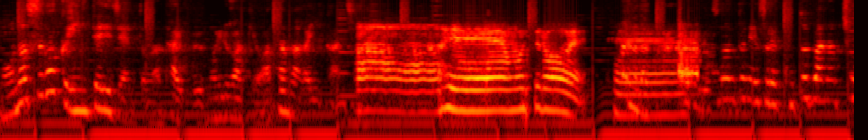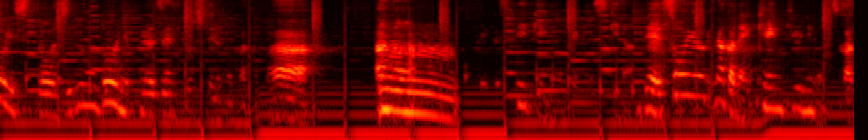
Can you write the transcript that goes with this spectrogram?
ものすごくインテリジェントなタイプもいるわけよ。頭がいい感じああへえ面白い。本当にそれ言葉のチョイスと自分をどういうふうにプレゼントしてるのかとかあの、うん。スピーキングも結でそういうなんかね研究にも使っ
